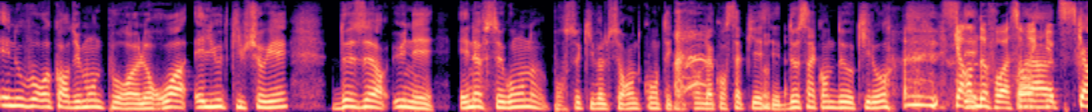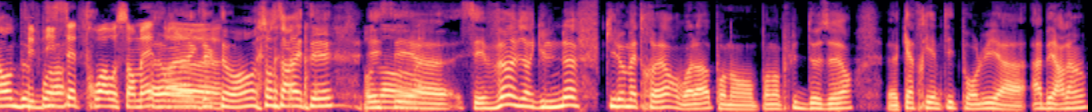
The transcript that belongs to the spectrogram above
et nouveau record du monde pour euh, le roi Eliud Kipchoge. 2 heures 1 et, et 9 secondes. Pour ceux qui veulent se rendre compte et qui font de la course à pied, c'est 2,52 au kilo. 42 fois, sans Voilà, récup. 42 C'est fois. 17-3 au 100 mètres. Euh, voilà, euh, exactement, sans s'arrêter. et c'est euh, c'est 20,9 km heure, voilà, pendant, pendant plus de deux heures. Euh, quatrième titre pour lui à, à Berlin.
